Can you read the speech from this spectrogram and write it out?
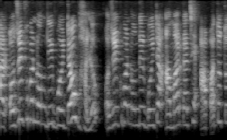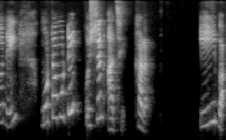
আর অজয় কুমার নন্দীর বইটাও ভালো। অজয় কুমার নন্দীর বইটা আমার কাছে আপাতত নেই, মোটামুটি কোশ্চেন আছে, খারাপ। এইবার,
